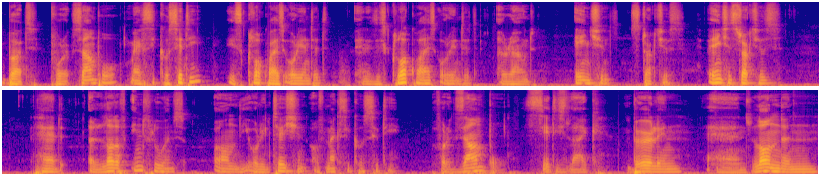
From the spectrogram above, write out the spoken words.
But for example, Mexico City is clockwise oriented and it is clockwise oriented around ancient structures. Ancient structures had a lot of influence on the orientation of Mexico City. For example, cities like Berlin and London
